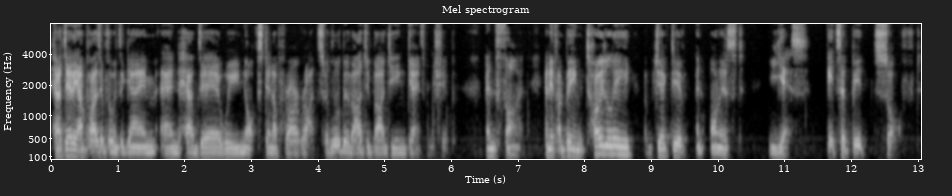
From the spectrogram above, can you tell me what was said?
How dare the umpires influence a game, and how dare we not stand up for our rights? So a little bit of argy bargy and gamesmanship, and fine. And if I'm being totally objective and honest, yes, it's a bit soft.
